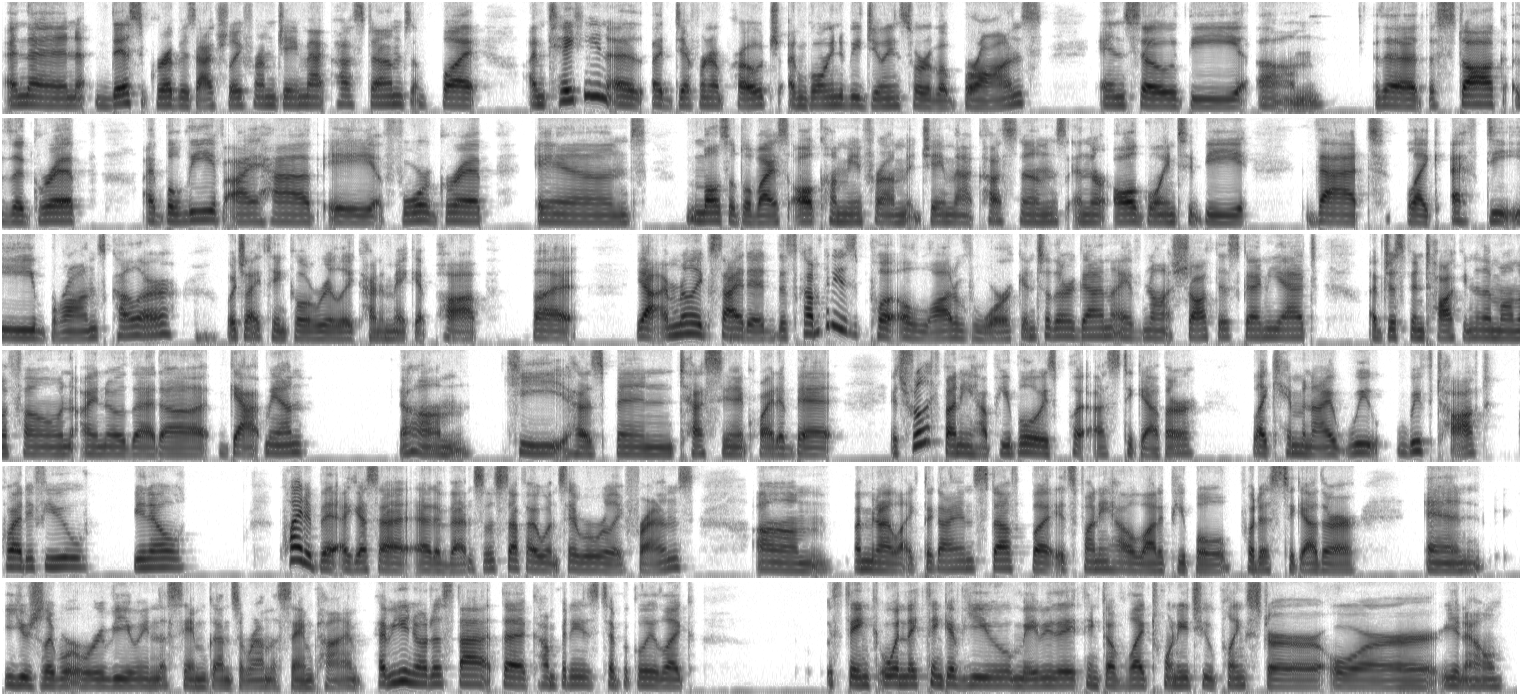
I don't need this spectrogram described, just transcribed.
And then this grip is actually from JMAC Customs, but I'm taking a, a, different approach. I'm going to be doing sort of a bronze, and so the um, the the stock, the grip. I believe I have a foregrip and muzzle device all coming from JMAC Customs, and they're all going to be that like FDE bronze color, which I think will really kind of make it pop. But yeah, I'm really excited. This company's put a lot of work into their gun. I have not shot this gun yet. I've just been talking to them on the phone. I know that uh, Gatman, um, he has been testing it quite a bit. It's really funny how people always put us together, like him and I. We we've talked quite a few, you know, quite a bit, I guess, at, at events and stuff. I wouldn't say we're really friends. Um, I mean, I like the guy and stuff, but it's funny how a lot of people put us together and usually we're reviewing the same guns around the same time. Have you noticed that the companies typically like think when they think of you, maybe they think of like 22 Plinkster or, you know,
